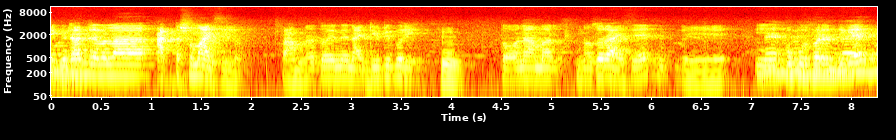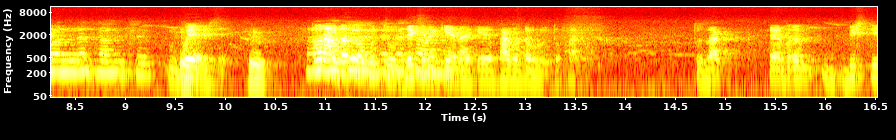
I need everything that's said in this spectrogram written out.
একদিন রাত্রেবেলা আটটার সময় আইছিল। তো আমরা তো এনে নাইট ডিউটি করি। তো মানে আমার নজর আইছে পুকুর পাড়ের দিকে বয়ে আমরা তো কিছু দেখি না কে না কে পাগলটা বলি তো তো যাক এরপরে বৃষ্টি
